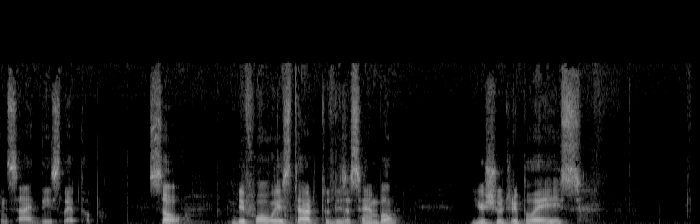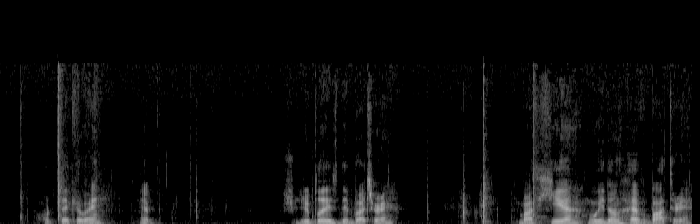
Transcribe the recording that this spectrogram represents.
inside this laptop. So, before we start to disassemble you should replace or take away, yep, should replace the battery. But here we don't have battery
